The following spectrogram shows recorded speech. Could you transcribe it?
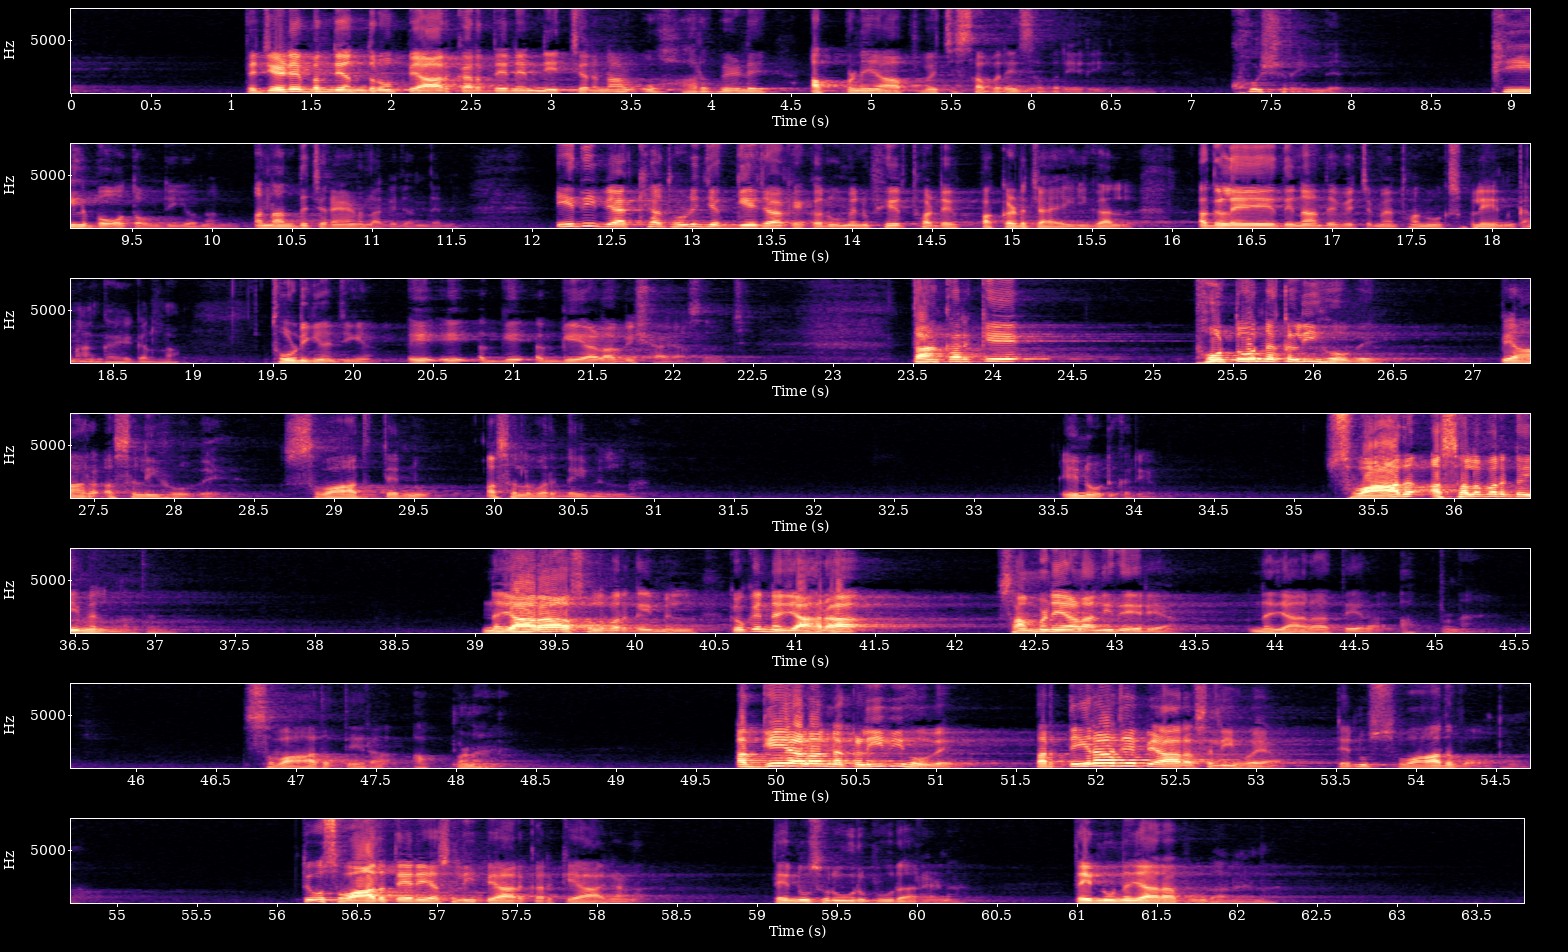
ਤੇ ਜਿਹੜੇ ਬੰਦੇ ਅੰਦਰੋਂ ਪਿਆਰ ਕਰਦੇ ਨੇ ਨੇਚਰ ਨਾਲ, ਉਹ ਹਰ ਵੇਲੇ ਆਪਣੇ ਆਪ ਵਿੱਚ ਸਬਰੇ ਸਬਰੇ ਰਹਿੰਦੇ ਨੇ, ਖੁਸ਼ ਰਹਿੰਦੇ ਨੇ। ਫੀਲ ਬਹੁਤ ਆਉਂਦੀ ਉਹਨਾਂ ਨੂੰ, ਆਨੰਦ 'ਚ ਰਹਿਣ ਲੱਗ ਜਾਂਦੇ ਨੇ। ਇਹਦੀ ਵਿਆਖਿਆ ਥੋੜੀ ਜਿਹੀ ਅੱਗੇ ਜਾ ਕੇ ਕਰੂੰ, ਮੈਨੂੰ ਫਿਰ ਤੁਹਾਡੇ ਪਕੜ 'ਚ ਆਏਗੀ ਗੱਲ। ਅਗਲੇ ਦਿਨਾਂ ਦੇ ਵਿੱਚ ਮੈਂ ਤੁਹਾਨੂੰ ਐਕਸਪਲੇਨ ਕਰਾਂਗਾ ਇਹ ਗੱਲਾਂ। ਥੋੜੀਆਂ ਜੀਆਂ, ਇਹ ਇਹ ਅੱਗੇ ਅੱਗੇ ਵਾਲਾ ਵਿਸ਼ਾ ਆ ਅਸਲ 'ਚ। ਤਾਂ ਕਰਕੇ ਫੋਟੋ ਨਕਲੀ ਹੋਵੇ, ਪਿਆਰ ਅਸਲੀ ਹੋਵੇ, ਸਵਾਦ ਤੈਨੂੰ ਅਸਲ ਵਰਗਾ ਹੀ ਮਿਲਣਾ। ਇਹ ਨੋਟ ਕਰਿਓ। ਸਵਾਦ ਅਸਲ ਵਰਗਾ ਹੀ ਮਿਲਣਾ ਤੈਨੂੰ। ਨਜ਼ਾਰਾ ਅਸਲ ਵਰਗਾ ਹੀ ਮਿਲਣਾ, ਕਿਉਂਕਿ ਨਜ਼ਾਰਾ ਸਾਹਮਣੇ ਵਾਲਾ ਨਹੀਂ ਦੇ ਰਿਹਾ। ਨਜ਼ਾਰਾ ਤੇਰਾ ਆਪਣਾ ਹੈ। ਸਵਾਦ ਤੇਰਾ ਆਪਣਾ ਹੈ। ਅੱਗੇ ਵਾਲਾ ਨਕਲੀ ਵੀ ਹੋਵੇ, ਪਰ ਤੇਰਾ ਜੇ ਪਿਆਰ ਅਸਲੀ ਹੋਇਆ, ਤੈਨੂੰ ਸਵਾਦ ਬਹੁਤ ਆਉਣਾ। ਤੇ ਉਹ ਸਵਾਦ ਤੇਰੇ ਅਸਲੀ ਪਿਆਰ ਕਰਕੇ ਆ ਜਾਣਾ। ਤੈਨੂੰ ਸਰੂਰ ਪੂਰਾ ਰਹਿਣਾ। ਤੈਨੂੰ ਨਜ਼ਾਰਾ ਪੂਰਾ ਰਹਿਣਾ।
